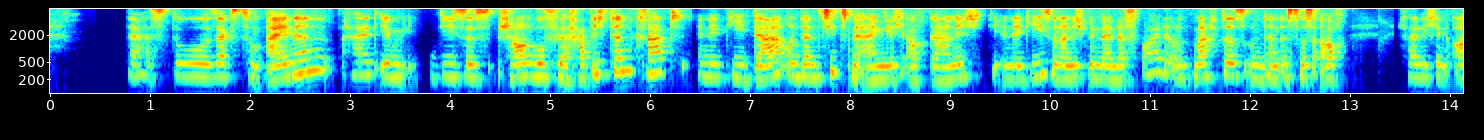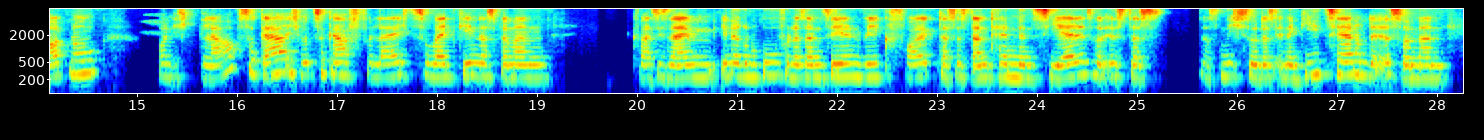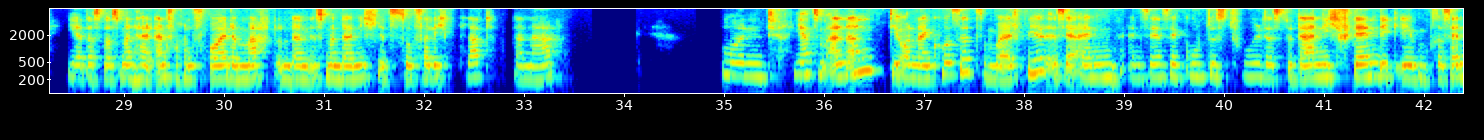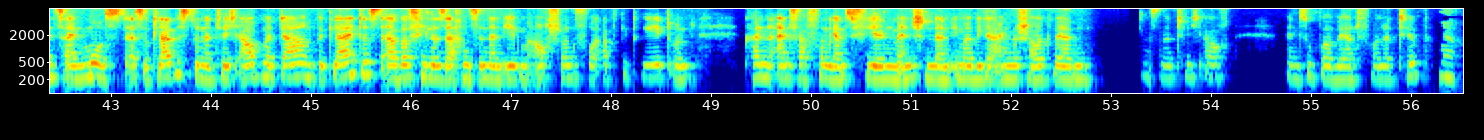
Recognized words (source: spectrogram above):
Dass du sagst, zum einen halt eben dieses Schauen, wofür habe ich denn gerade Energie da und dann zieht es mir eigentlich auch gar nicht die Energie, sondern ich bin da in der Freude und mache das und dann ist das auch völlig in Ordnung. Und ich glaube sogar, ich würde sogar vielleicht so weit gehen, dass wenn man quasi seinem inneren Ruf oder seinem Seelenweg folgt, dass es dann tendenziell so ist, dass das nicht so das Energiezerrende ist, sondern eher das, was man halt einfach in Freude macht und dann ist man da nicht jetzt so völlig platt danach. Und ja, zum anderen, die Online-Kurse zum Beispiel ist ja ein, ein sehr, sehr gutes Tool, dass du da nicht ständig eben präsent sein musst. Also klar bist du natürlich auch mit da und begleitest, aber viele Sachen sind dann eben auch schon vorab gedreht und können einfach von ganz vielen Menschen dann immer wieder angeschaut werden. Das ist natürlich auch ein super wertvoller Tipp. Ja.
